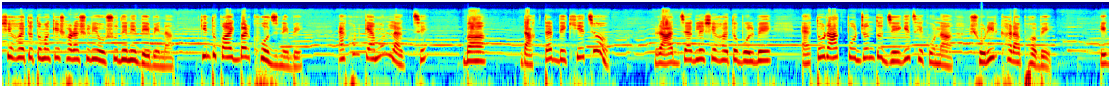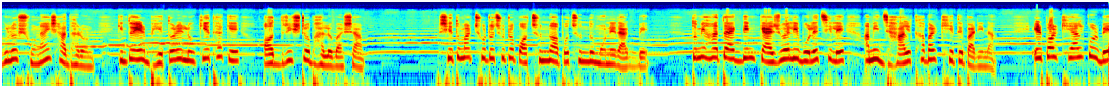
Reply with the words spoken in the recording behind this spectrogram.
সে হয়তো তোমাকে সরাসরি ওষুধ এনে দেবে না, কিন্তু কয়েকবার খোঁজ নেবে। এখন কেমন লাগছে? বা ডাক্তার দেখিয়েছ? রাত জাগলে সে হয়তো বলবে, এত রাত পর্যন্ত জেগে থেকো না শরীর খারাপ হবে। এগুলো শোনাই সাধারণ, কিন্তু এর ভেতরে লুকিয়ে থাকে অদৃষ্ট ভালোবাসা। সে তোমার ছোট ছোট পছন্দ অপছন্দ মনে রাখবে। তুমি হয়তো একদিন ক্যাজুয়ালি বলেছিলে, আমি ঝাল খাবার খেতে পারি না। এরপর খেয়াল করবে,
